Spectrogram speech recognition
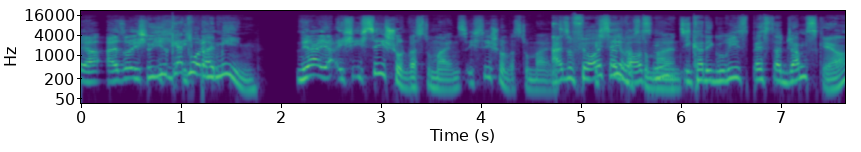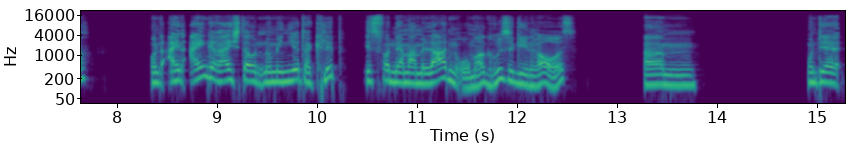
Ja, also ich. do you ich, get ich what bin, I mean? Ja, ja, ich, ich sehe schon, was du meinst. Ich sehe schon, was du meinst. Also für euch Ich da du draußen, meinst. die Kategorie ist bester Jumpscare. Und ein eingereichter und nominierter Clip ist von der Marmeladenoma. Grüße gehen raus. Ähm, und der,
